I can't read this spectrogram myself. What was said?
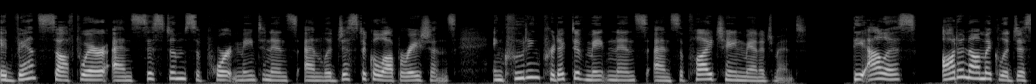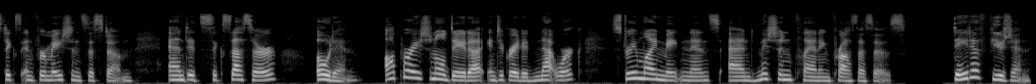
advanced software and systems support maintenance and logistical operations, including predictive maintenance and supply chain management. The ALIS, Autonomic Logistics Information System, and its successor, ODIN, Operational Data Integrated Network, streamline maintenance and mission planning processes. Data fusion.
